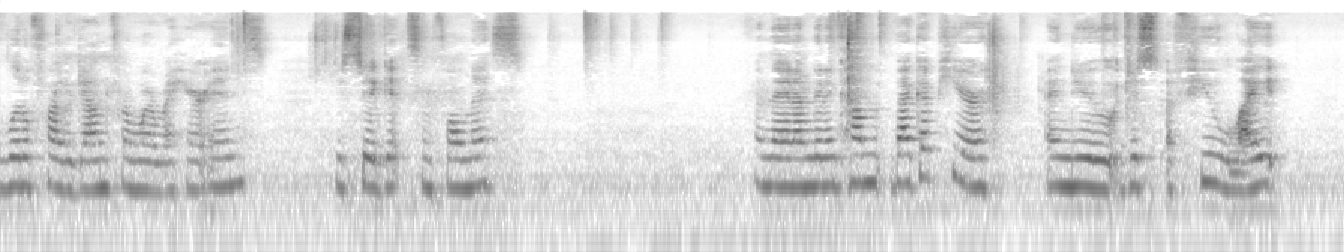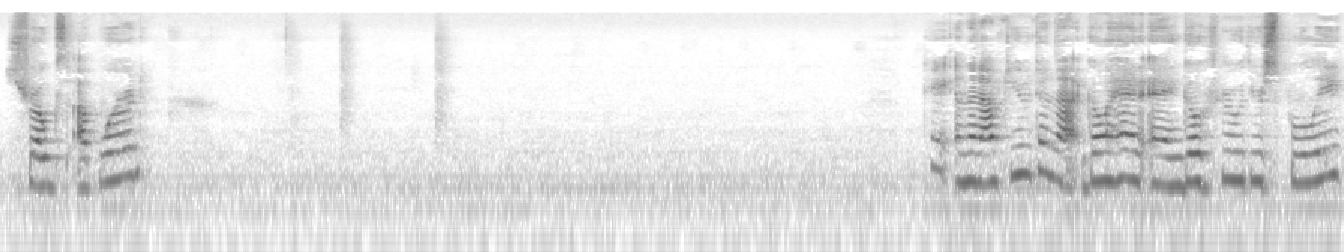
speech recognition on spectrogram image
a little farther down from where my hair ends just to get some fullness. And then I'm going to come back up here and do just a few light strokes upward. Okay, and then after you've done that, go ahead and go through with your spoolie.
